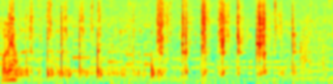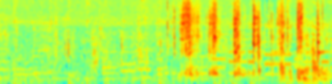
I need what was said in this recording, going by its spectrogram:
พอแล้ว ตักไปกินกันครับอันนี้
